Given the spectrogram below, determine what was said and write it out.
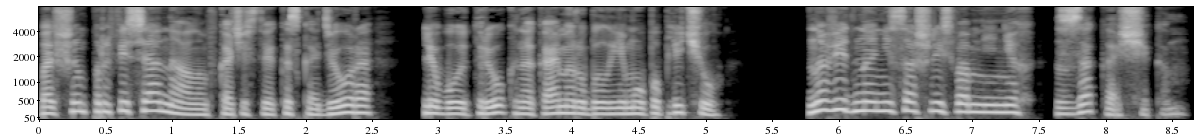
большим профессионалом в качестве каскадера, любой трюк на камеру был ему по плечу. Но, видно, не сошлись во мнениях с заказчиком.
